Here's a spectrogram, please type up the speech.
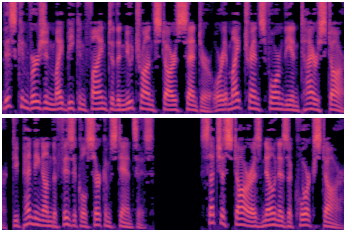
This conversion might be confined to the neutron star's center or it might transform the entire star, depending on the physical circumstances. Such a star is known as a quark star.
